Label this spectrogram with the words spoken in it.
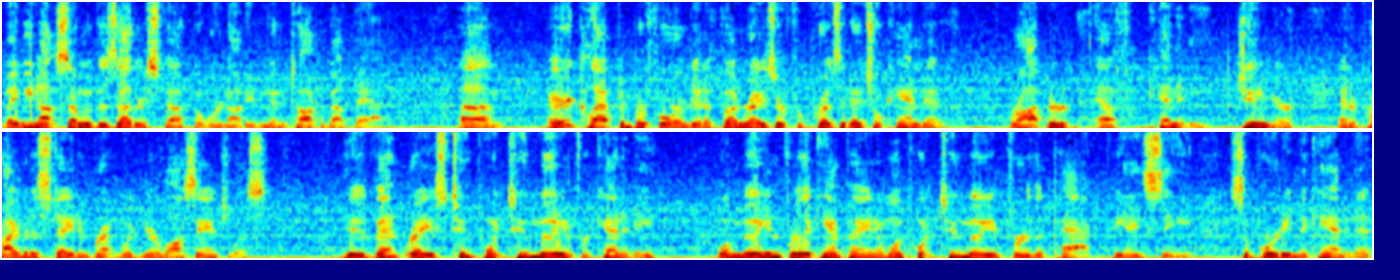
maybe not some of his other stuff, but we're not even going to talk about that. Um, Eric Clapton performed at a fundraiser for presidential candidate Robert F. Kennedy Jr. at a private estate in Brentwood near Los Angeles. The event raised 2.2 million for Kennedy, 1 million for the campaign, and 1.2 million for the PAC (PAC) supporting the candidate.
